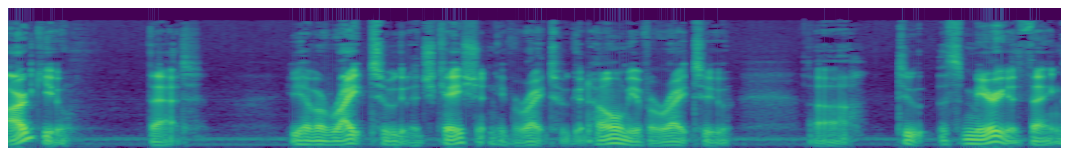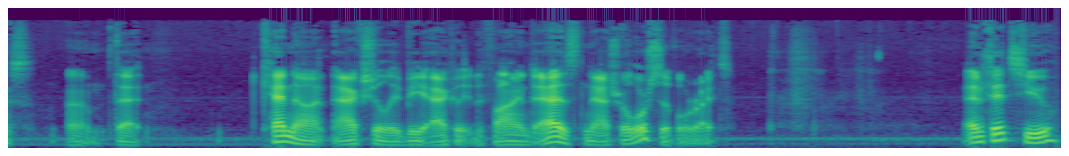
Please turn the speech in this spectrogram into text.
argue that you have a right to a good education, you have a right to a good home, you have a right to to this myriad of things um, that cannot actually be accurately defined as natural or civil rights. And Fitzhugh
